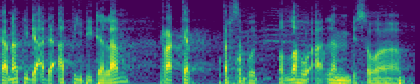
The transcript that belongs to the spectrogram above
karena tidak ada api di dalam raket tersebut. Allahu a'lam bisawab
